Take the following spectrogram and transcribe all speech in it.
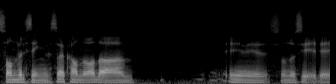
sånn velsignelse kan òg da, i, som du sier, i,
